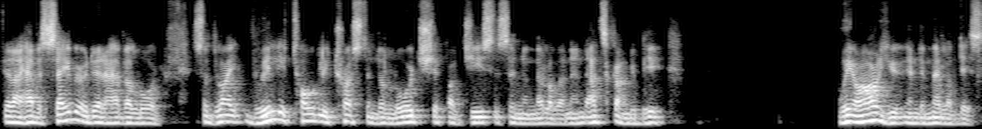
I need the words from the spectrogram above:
did I have a savior or did I have a Lord? So do I really totally trust in the lordship of Jesus in the middle of it? And that's going to be where are you in the middle of this?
